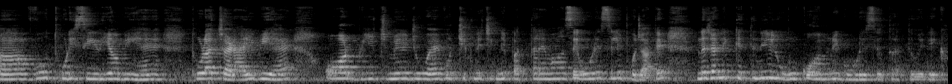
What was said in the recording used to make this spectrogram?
वो थोड़ी सीढ़ियाँ भी हैं, थोड़ा चढ़ाई भी है और बीच में जो है वो चिकने चिकने पत्थर हैं, वहाँ से घोड़े स्लिप हो जाते हैं। न जाने कितने लोगों को हमने घोड़े से उतरते हुए देखा।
